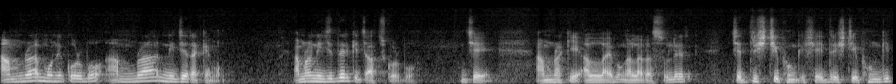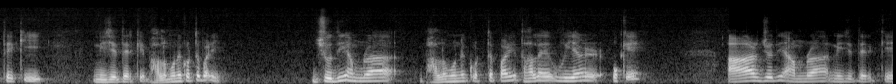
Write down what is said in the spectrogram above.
আমরা মনে করব আমরা নিজেরা কেমন? আমরা নিজেদেরকে জাজ করব যে আমরা কি আল্লাহ এবং আল্লাহ রাসুলের যে দৃষ্টিভঙ্গি, সেই দৃষ্টিভঙ্গিতে কি নিজেদেরকে ভালো মনে করতে পারি? যদি আমরা ভালো মনে করতে পারি, তাহলে উই আর ওকে আর যদি আমরা নিজেদেরকে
